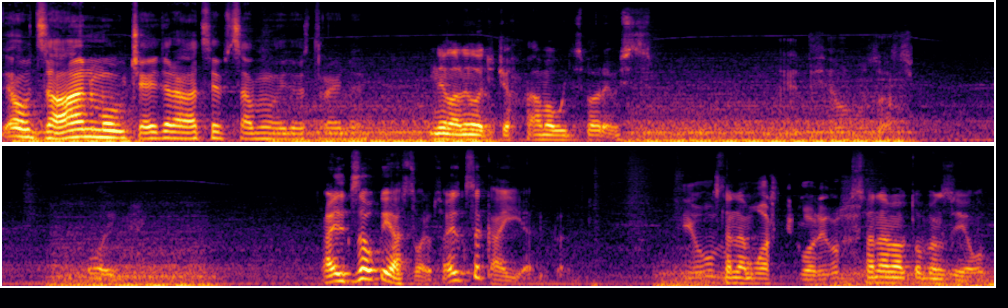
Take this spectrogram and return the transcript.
იო ძალიან მოუჭეი და რაღაცებს წამოვიდოს ტრეილერი. ნელა ნელა ჭიჭო, ამავიდეს ბარემის. ერთი 50. ვაიმე. აი ეს გზა უკვე ასწორებს, აი ეს გზა კაი არის, ბრატ. იო, სანამ- მოარტი გვარი ყო. სანამ ავტობანზე აყოთ.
